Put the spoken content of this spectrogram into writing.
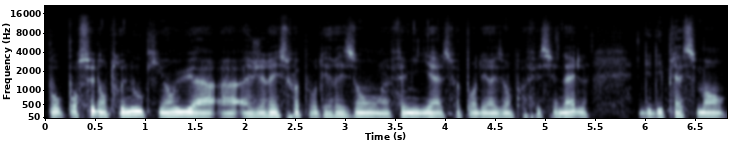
pour, pour ceux d'entre nous qui ont eu à, gérer soit pour des raisons euh, familiales, soit pour des raisons professionnelles, des déplacements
